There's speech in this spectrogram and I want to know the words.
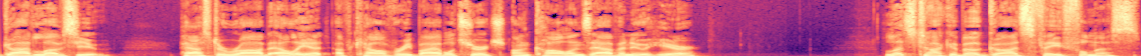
God loves you. Pastor Rob Elliott of Calvary Bible Church on Collins Avenue here. Let's talk about God's faithfulness.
